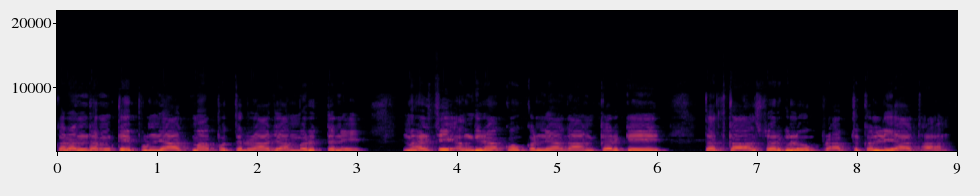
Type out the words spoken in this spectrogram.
करंधम के पुण्यात्मा पुत्र राजा मरुत ने महर्षि अंगिरा को कन्यादान करके तत्काल स्वर्गलोक प्राप्त कर लिया था।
